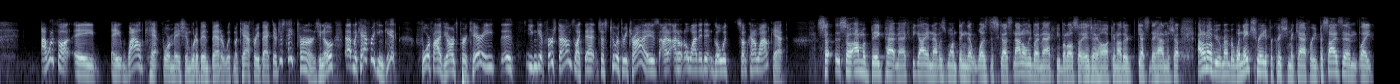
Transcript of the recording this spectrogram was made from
I would have thought a a wildcat formation would have been better with McCaffrey back there. Just take turns, you know. Uh, McCaffrey can get four or five yards per carry. If you can get first downs like that, just two or three tries. I, I don't know why they didn't go with some kind of wildcat. So, so I'm a big Pat McAfee guy, and that was one thing that was discussed not only by McAfee but also AJ Hawk and other guests that they had on the show. I don't know if you remember when they traded for Christian McCaffrey. Besides them, like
